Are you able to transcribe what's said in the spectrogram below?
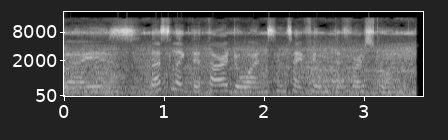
guys. That's like the third one since I filmed the first one.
